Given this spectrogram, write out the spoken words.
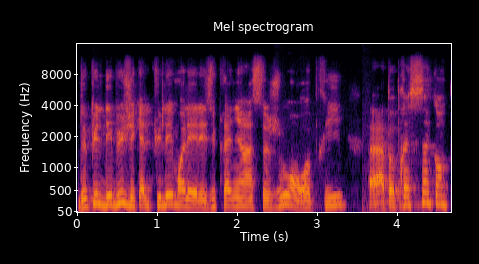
depuis le début, j'ai calculé, moi, les, Ukrainiens à ce jour ont repris euh, à peu près 50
